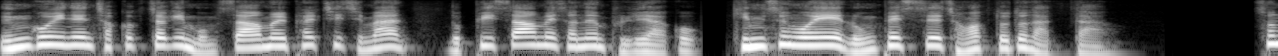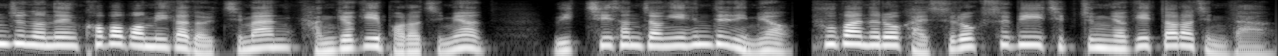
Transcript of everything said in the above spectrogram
은고이는 적극적인 몸싸움을 펼치지만 높이 싸움에서는 불리하고 김승호의 롱패스 정확도도 낮다. 손준호는 커버 범위가 넓지만 간격이 벌어지면 위치 선정이 흔들리며 후반으로 갈수록 수비 집중력이 떨어진다.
